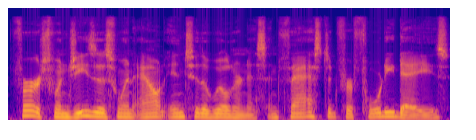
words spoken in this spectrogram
first when Jesus went out into the wilderness and fasted for 40 days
